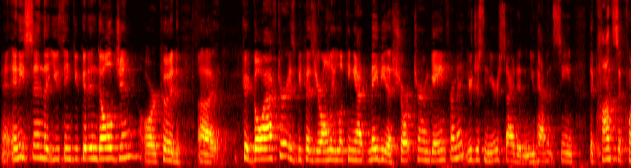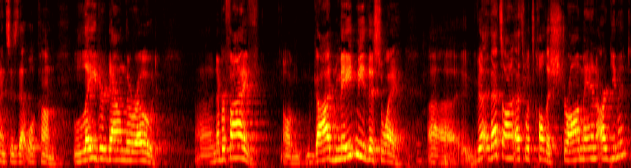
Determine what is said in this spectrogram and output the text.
Any sin that you think you could indulge in or could uh, could go after is because you're only looking at maybe a short term gain from it. You're just nearsighted and you haven't seen the consequences that will come later down the road. Uh, number five, oh, God made me this way. Uh, that's, that's what's called a straw man argument.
